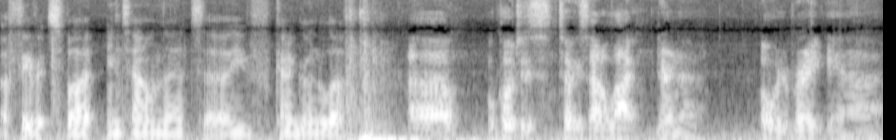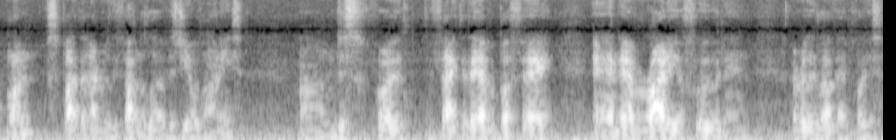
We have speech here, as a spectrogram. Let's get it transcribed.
a, a favorite spot in town that uh, you've kind of grown to love? Well, coaches took us out a lot during the over the break, and uh, one spot that I really found to love is Giovanni's, um, just for the fact that they have a buffet and they have a variety of food, and I really love that place.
